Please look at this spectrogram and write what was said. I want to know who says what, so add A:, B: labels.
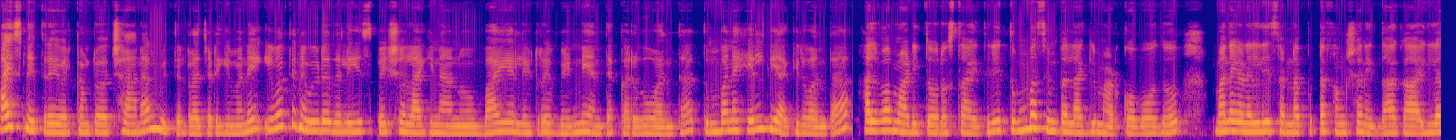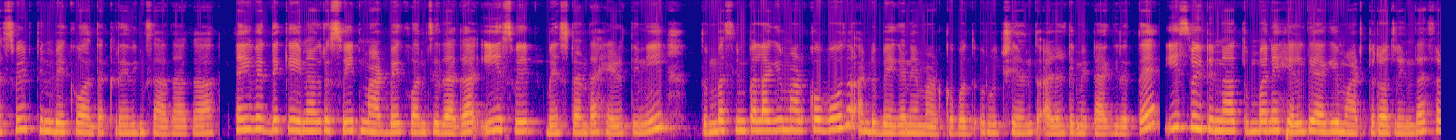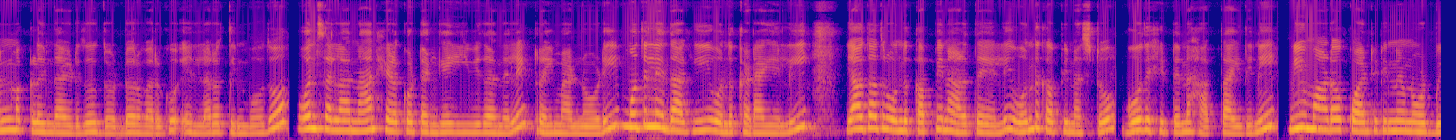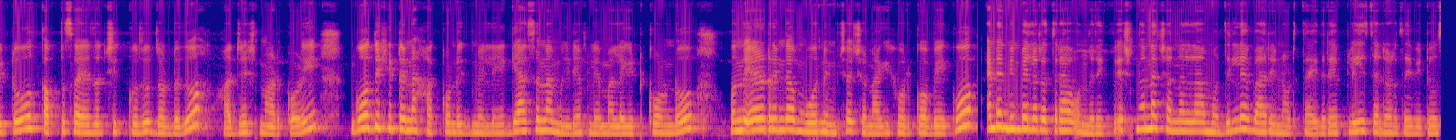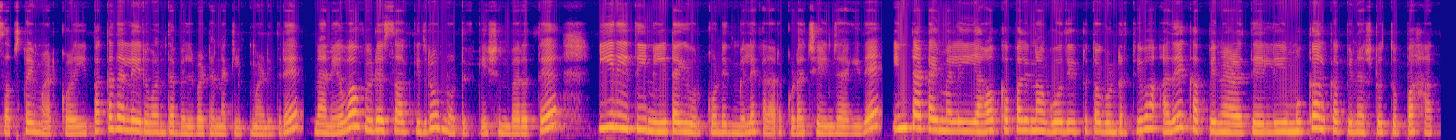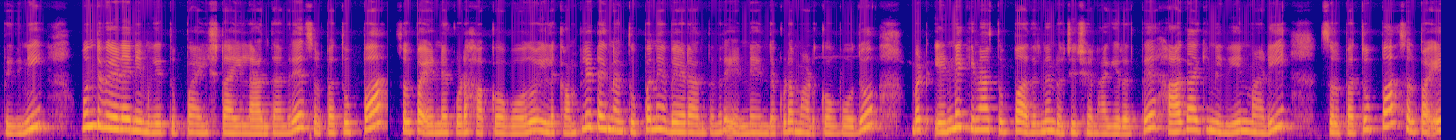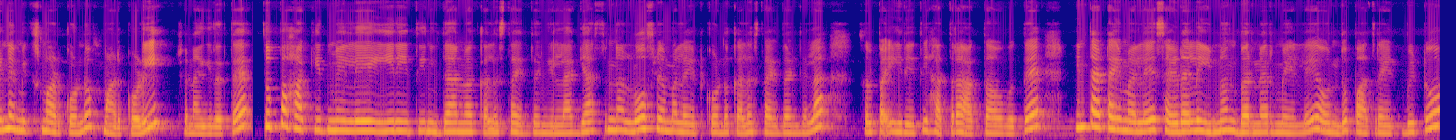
A: Hi ಸ್ನೇಹಿತರೆ welcome to our channel Mithun Raj ಅಡುಗೆ ಮನೆ ಇವತ್ತಿನ ವಿಡಿಯೋದಲ್ಲಿ ಸ್ಪೆಷಲ್ ಆಗಿ ನಾನು ಬಾಯಲ್ಲಿಟ್ರೆ ಬೆಣ್ಣೆ ಅಂತ ಕರಗುವಂತ, ತುಂಬಾನೇ ಹೆಲ್ದಿ ಆಗಿರುವಂತ ಹಲ್ವಾ ಮಾಡಿ ತೋರಿಸ್ತಾ ಇದ್ದೀನಿ. ತುಂಬಾ ಸಿಂಪಲ್ ಆಗಿ ಮಾಡ್ಕೋಬಹುದು ಮನೆಗಳಲ್ಲಿ ಸಣ್ಣ ಪುಟ್ಟ ಫಂಕ್ಷನ್ ಇದ್ದಾಗ, ಇಲ್ಲ ಸ್ವೀಟ್ ತಿನ್ನಬೇಕು ಅಂತ ಕ್ರೇವಿಂಗ್ಸ್ ಆದಾಗ ನೈವೇದ್ಯಕ್ಕೆ ಏನಾದರೂ ಸ್ವೀಟ್ ಮಾಡಬೇಕು ಅನಿಸಿದಾಗ ಈ ಸ್ವೀಟ್ ಬೆಸ್ಟ್ ಅಂತ ಹೇಳ್ತೀನಿ. ತುಂಬ ಸಿಂಪಲ್ ಆಗಿ ಮಾಡ್ಕೋಬಹುದು ಅಂಡ್ ಬೇಗನೆ ಮಾಡ್ಕೋಬಹುದು ರುಚಿ ಅಂತೂ ಅಲ್ಟಿಮೇಟ್ ಆಗಿರುತ್ತೆ. ಈ ಸ್ವೀಟ್ನ ತುಂಬಾನೇ ಹೆಲ್ದಿಯಾಗಿ ಮಾಡ್ತಿರೋದ್ರಿಂದ ಸಣ್ಣ ಮಕ್ಕಳಿಂದ ಹಿಡಿದು ದೊಡ್ಡವರವರೆಗೂ ಎಲ್ಲರೂ ತಿನ್ಬಹುದು ಒಂದ್ಸಲ ನಾನ್ ಹೇಳ್ಕೊಟ್ಟಂಗೆ ಈ ವಿಧಾನದಲ್ಲಿ ಟ್ರೈ ಮಾಡಿ ನೋಡಿ. ಮೊದಲನೇದಾಗಿ ಒಂದು ಕಡಾಯಿಯಲ್ಲಿ ಯಾವ್ದಾದ್ರು ಒಂದು ಕಪ್ಪಿನ ಅಳತೆಯಲ್ಲಿ ಒಂದು ಕಪ್ಪಿನಷ್ಟು ಗೋಧಿ ಹಿಟ್ಟನ್ನ ಹಾಕ್ತಾ ಇದ್ದೀನಿ. ನೀವು ಮಾಡೋ ಕ್ವಾಂಟಿಟಿನ ನೋಡ್ಬಿಟ್ಟು ಕಪ್ ಸೈಜ್ ಚಿಕ್ಕದು ದೊಡ್ಡದು ಅಡ್ಜಸ್ಟ್ ಮಾಡ್ಕೊಳ್ಳಿ. ಗೋಧಿ ಹಿಟ್ಟನ್ನ ಹಾಕ್ಕೊಂಡಿದ್ಮೇಲೆ ಗ್ಯಾಸನ್ನು ಮೀಡಿಯಂ ಫ್ಲೇಮಲ್ಲಿ ಇಟ್ಕೊಂಡು ಒಂದು ಎರಡರಿಂದ ಮೂರು ನಿಮಿಷ ಚೆನ್ನಾಗಿ ಹುರ್ಕೋಬೇಕು. ಅಂಡ್ ನಿಮ್ಮೆಲ್ಲರ ಹತ್ರ ಒಂದು ರಿಕ್ವೆಸ್ಟ್ ನನ್ನ ಚಾನಲ್ನ ಮೊದಲನೇ ಬಾರಿ ನೋಡ್ತಾ ಇದ್ರೆ ಪ್ಲೀಸ್ ಎಲ್ಲರೂ ದಯವಿಟ್ಟು ಸಬ್ಸ್ಕ್ರೈಬ್ ಮಾಡ್ಕೊಳ್ಳಿ. ಪಕ್ಕದಲ್ಲಿ ಇರುವಂತ ಬೆಲ್ ಬಟನ್ ಕ್ಲಿಕ್ ಮಾಡಿದ್ರೆ ನಾನು ಯಾವಾಗ ವಿಡಿಯೋಸ್ ಹಾಕಿದ್ರು ನೋಟಿಫಿಕೇಶನ್ ಬರುತ್ತೆ. ಈ ರೀತಿ ನೀಟಾಗಿ ಹುರ್ಕೊಂಡಿದ್ಮೇಲೆ ಕಲರ್ ಕೂಡ ಚೇಂಜ್ ಆಗಿದೆ. ಇಂಥ ಟೈಮಲ್ಲಿ ಯಾವ ಕಪ್ಪಲ್ಲಿ ನಾವು ಗೋಧಿ ಹಿಟ್ಟು ತೊಗೊಂಡಿರ್ತೀವೋ ಅದೇ ಕಪ್ಪಿನ ಅಳತೆಯಲ್ಲಿ ಮುಕ್ಕಾಲು ಕಪ್ಪಿನಷ್ಟು ತುಪ್ಪ ಹಾಕ್ತಿದ್ದೀನಿ ಒಂದು ವೇಳೆ ನಿಮಗೆ ತುಪ್ಪ ಇಷ್ಟ ಇಲ್ಲ ಅಂತಂದರೆ ಸ್ವಲ್ಪ ತುಪ್ಪ, ಸ್ವಲ್ಪ ಎಣ್ಣೆ ಕೂಡ ಹಾಕ್ಕೋಬೋದು ಇಲ್ಲ ಕಂಪ್ಲೀಟಾಗಿ ನಾನು ತುಪ್ಪನೇ ಬೇಡ ಅಂತಂದರೆ ಎಣ್ಣೆಯಿಂದ ಕೂಡ ಮಾಡ್ಕೋಬೋದು. ಬಟ್ ಎಣ್ಣೆಕ್ಕಿನ ತುಪ್ಪ ಅದರಿಂದ ರುಚಿ ಚೆನ್ನಾಗಿರುತ್ತೆ. ಹಾಗಾಗಿ ನೀವೇನು ಮಾಡಿ ಸ್ವಲ್ಪ ತುಪ್ಪ, ಸ್ವಲ್ಪ ಎಣ್ಣೆ ಮಿಕ್ಸ್ ಮಾಡಿಕೊಂಡು ಮಾಡ್ಕೊಳ್ಳಿ. ಚೆನ್ನಾಗಿರುತ್ತೆ. ತುಪ್ಪ ಹಾಕಿದ ಮೇಲೆ ಈ ರೀತಿ ನಿಧಾನವಾಗಿ ಕಲಿಸ್ತಾ ಇದ್ದಂಗಿಲ್ಲ, ಗ್ಯಾಸನ್ನ ಲೋ ಫ್ಲೇಮಲ್ಲೇ ಇಟ್ಕೊಂಡು ಕಲಿಸ್ತಾ ಇದ್ದಂಗೆಲ್ಲ ಸ್ವಲ್ಪ ಈ ರೀತಿ ಹತ್ತಿರ ಆಗ್ತಾ ಹೋಗುತ್ತೆ. ಇಂಥ ಟೈಮಲ್ಲಿ ಸೈಡಲ್ಲಿ ಇನ್ನೊಂದು ಬರ್ನರ್ ಮೇಲೆ ಒಂದು ಪಾತ್ರೆ ಇಟ್ಬಿಟ್ಟು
